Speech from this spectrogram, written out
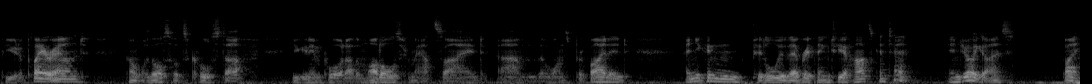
for you to play around, come up with all sorts of cool stuff. You can import other models from outside, um, the ones provided, and you can fiddle with everything to your heart's content. Enjoy guys. Bye.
